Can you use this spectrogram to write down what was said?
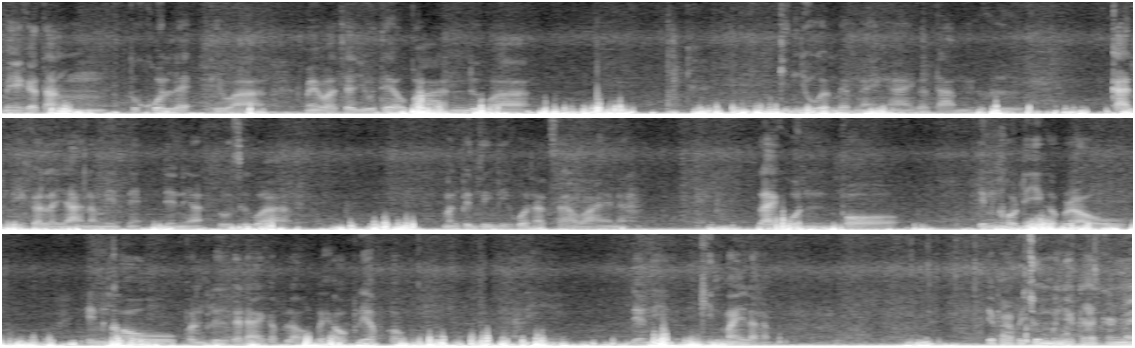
แม้กระทั่งทุกคนแหละที่ว่า ไม่ว่าจะอยู่แถวบ้านหรือว่า อยู่กันแบบง่ายๆก็ตามเนี่ยคือ การมีกัลยาณมิตรเนี่ยเดี๋ยวนี้รู้สึกว่า มันเป็นสิ่งที่ควรรักษาไว้นะหลายคนพอเห็นเขาดีกับเราเห็นเขาปันปลือก็ได้กับเราไปเอาเปรียบเขาอันนี้เดี๋ยวนี้กินไหมล่ะครับ เดี๋ยวพาไปชมบรรยากาศข้างใน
